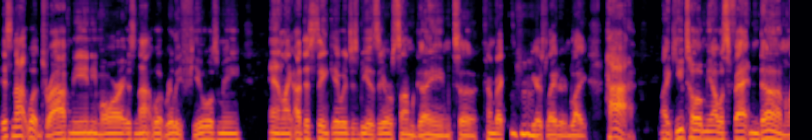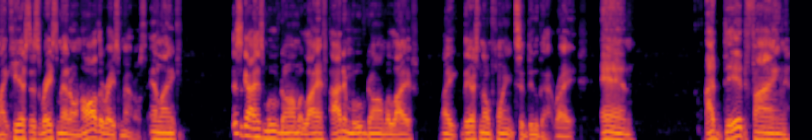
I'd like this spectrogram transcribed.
it's not what drive me anymore it's not what really fuels me and like i just think it would just be a zero sum game to come back Mhm. years later and be like, hi, like you told me I was fat and dumb. Like, here's this race medal and all the race medals. And like, this guy has moved on with life. I done moved on with life. Like, there's no point to do that. Right. And I did find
